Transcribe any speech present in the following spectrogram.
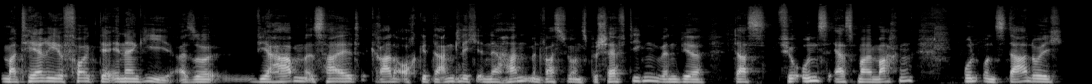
Materie folgt der Energie. Also wir haben es halt gerade auch gedanklich in der Hand, mit was wir uns beschäftigen, wenn wir das für uns erstmal machen und uns dadurch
